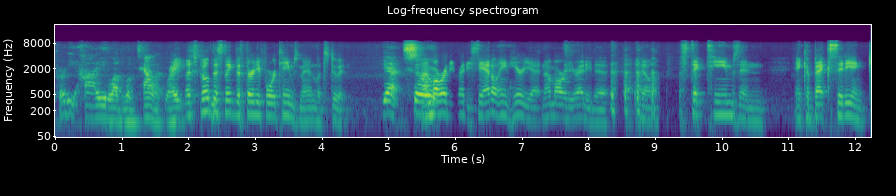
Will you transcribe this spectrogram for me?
pretty high level of talent, right? Let's build this league to 34 teams, man. Let's do it. Yeah, so I'm already ready. Seattle ain't here yet, and I'm already ready to, you know, stick teams in in Quebec City and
